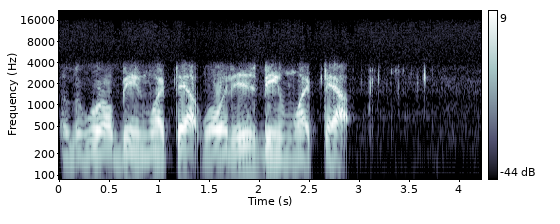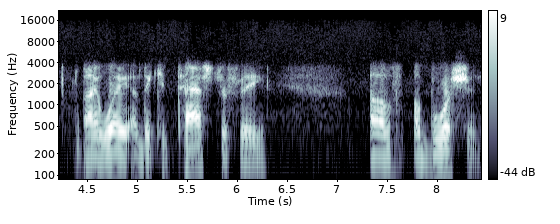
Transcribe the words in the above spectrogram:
of the world being wiped out. Well, it is being wiped out by way of the catastrophe of abortion.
